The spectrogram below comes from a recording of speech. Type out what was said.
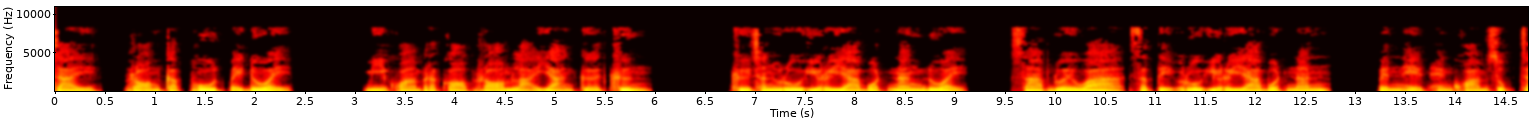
ใจ พร้อมกับพูดไปด้วย มีความประกอบพร้อมหลายอย่างเกิดขึ้น คือฉันรู้อิริยาบถนั่งด้วย ทราบด้วยว่าสติรู้อิริยาบถนั้น เป็นเหตุแห่งความสุขใจ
